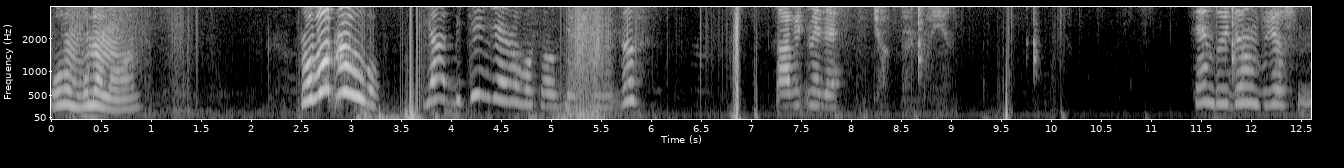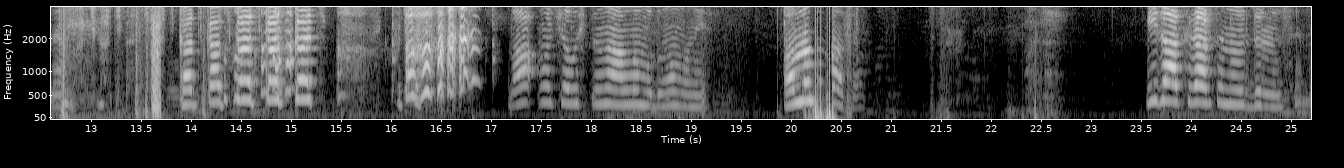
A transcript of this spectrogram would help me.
Oğlum bu ne lan? Robot mu bu? Ya bitince robot alacaksınız. Daha bitmedi. Çaktırmayın. Sen duyduğumu biliyorsun değil mi? Kaç kaç kaç kaç kaç kaç kaç kaç. ne yapmaya çalıştığını anlamadım ama neyse. Anladım zaten. Bir daha kırarsan öldürürüm seni.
